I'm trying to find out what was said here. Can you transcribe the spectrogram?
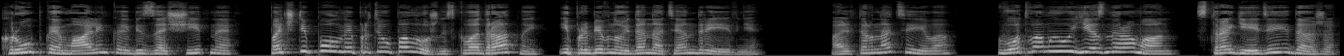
Хрупкая, маленькая, беззащитная, почти полная противоположность квадратной и пробивной Донате Андреевне. Альтернатива. Вот вам и уездный роман, с трагедией даже,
